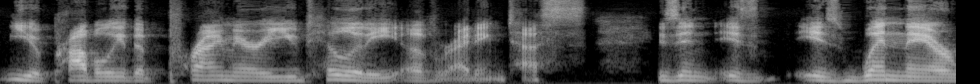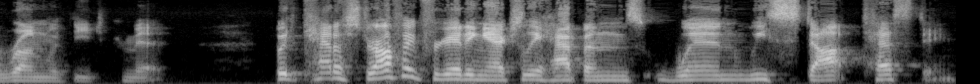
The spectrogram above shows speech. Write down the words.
you know probably the primary utility of writing tests is in is is when they are run with each commit. But catastrophic forgetting actually happens when we stop testing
